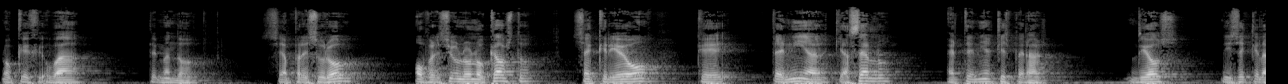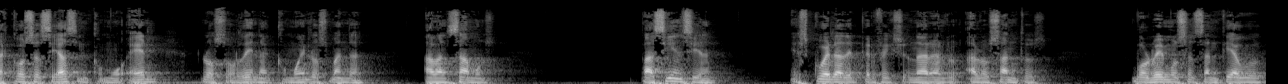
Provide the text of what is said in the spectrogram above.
lo que Jehová te mandó. Se apresuró, ofreció el holocausto, se crió que tenía que hacerlo, él tenía que esperar. Dios dice que las cosas se hacen como Él los ordena, como Él los manda. Avanzamos. Paciencia escuela de perfeccionar a los santos. Volvemos a Santiago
